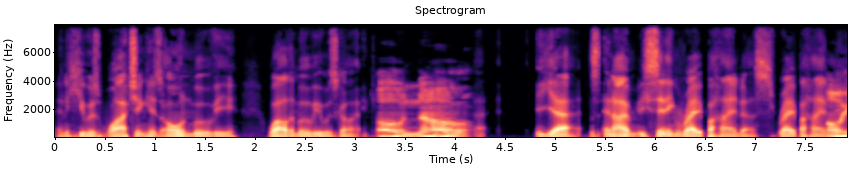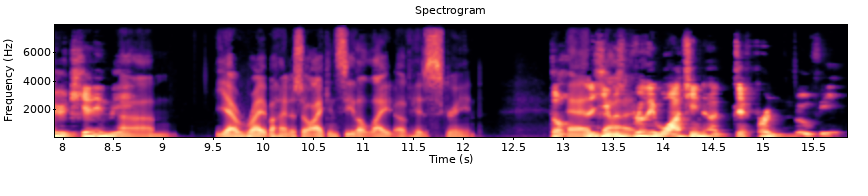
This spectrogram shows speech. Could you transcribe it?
and he was watching his own movie while the movie was going. Oh no! Yeah, and I'm he's sitting right behind us, right behind Oh, me. you're kidding me. Um yeah, right behind us. So I can see the light of his screen. the, and, he was uh, really watching a different movie.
